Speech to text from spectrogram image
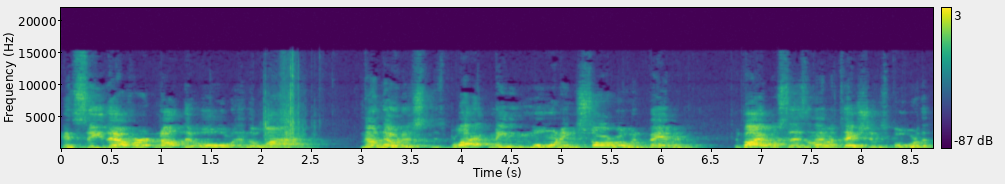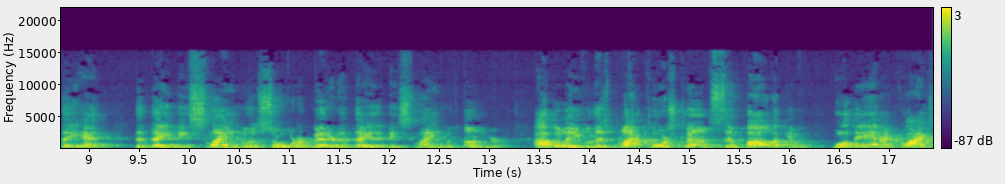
And see thou hurt not the oil and the wine. Now notice this black meaning mourning, sorrow, and famine. The Bible says in Lamentations 4 that they had that they be slain with a sword are better than they that be slain with hunger. I believe when this black horse comes, symbolic of what the Antichrist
